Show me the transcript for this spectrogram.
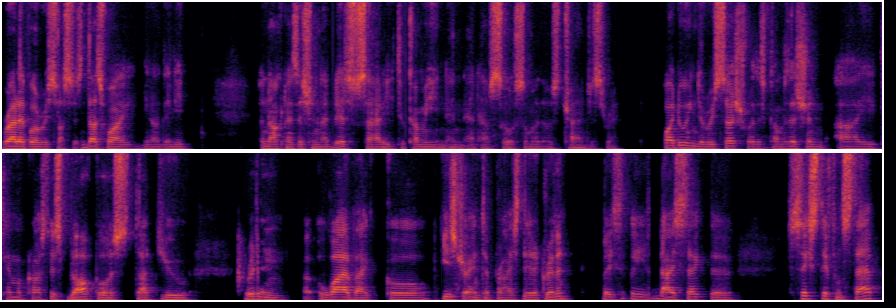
relevant resources. That's why, you know, they need an organization like Data Society to come in and, and help solve some of those challenges, right? While doing the research for this conversation, I came across this blog post that you written a while back called Is Your Enterprise Data Driven? Basically dissect the six different steps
